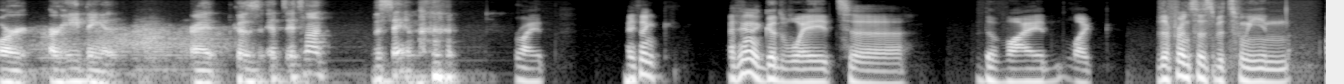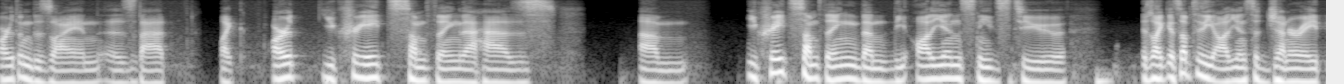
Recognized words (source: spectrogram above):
or or hating it right because it's it's not the same right i think i think a good way to divide like differences between art and design is that like art you create something that has um you create something, then the audience needs to. It's like it's up to the audience to generate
